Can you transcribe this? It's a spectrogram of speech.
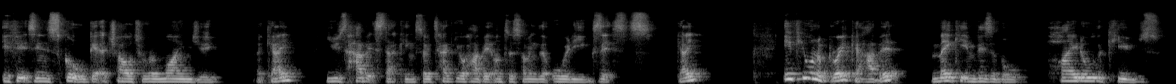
If it's in school, get a child to remind you. Okay. Use habit stacking. So tag your habit onto something that already exists. Okay. If you want to break a habit, make it invisible. Hide all the cues.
